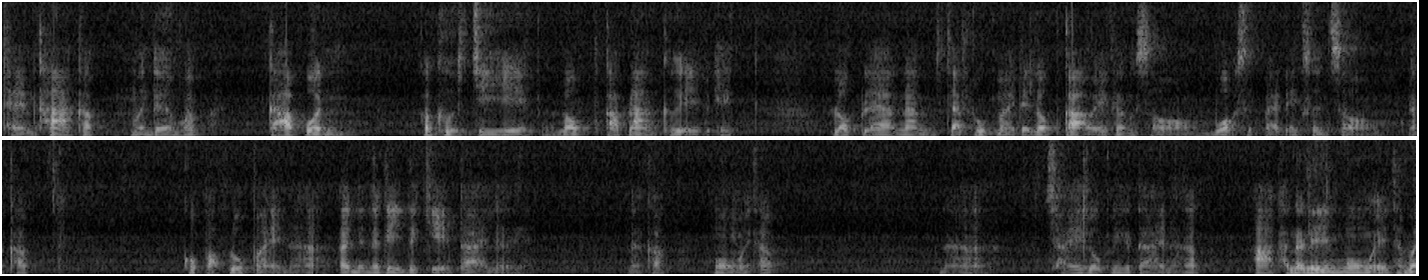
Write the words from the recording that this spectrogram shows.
แทนค่าครับเหมือนเดิมครับกราฟบนก็คือ gx ลบกราฟล่างคือ fx ลบแล้วนะจัดรูปใหม่ได้ลบ 9x กำลัง2บวก 18x ส่วน2นะครับก็ปรับรูปใหม่นะฮะอันนี้ก็อินทิเกรตได้เลยนะครับงงไหมครับนะฮะใช้รูปนี้ก็ได้นะครับอ่าท่านนักเรียนงงว่าเอ๊ะทำไม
